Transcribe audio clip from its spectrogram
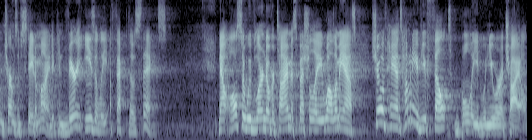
in terms of state of mind. It can very easily affect those things. Now, also, we've learned over time, especially, well, let me ask show of hands, how many of you felt bullied when you were a child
